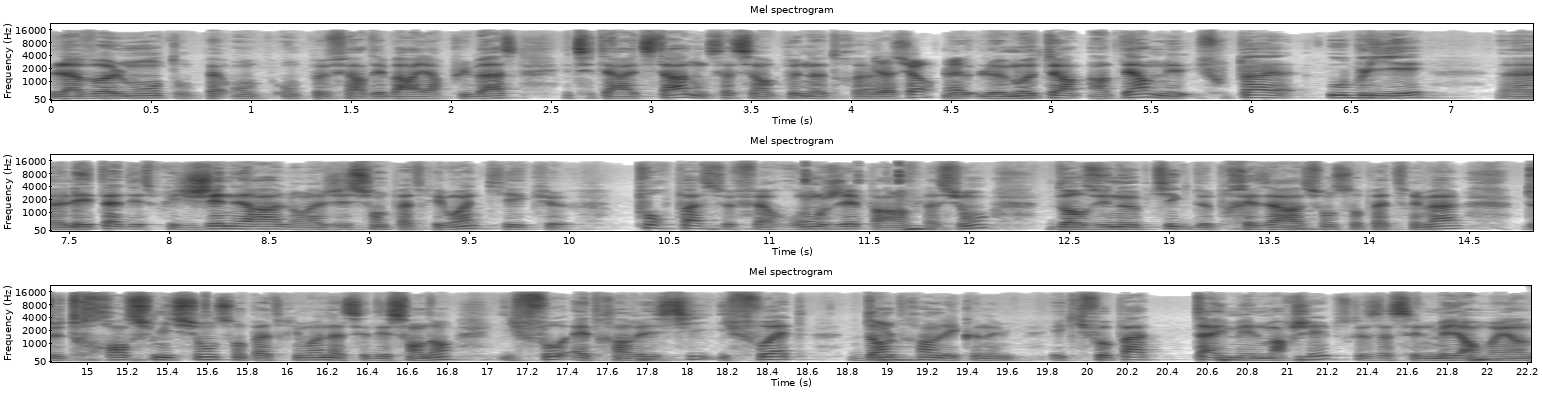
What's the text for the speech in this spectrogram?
la vol monte, on peut, on- on peut faire des barrières plus basses, etc. etc. Donc ça c'est un peu notre, Bien sûr. le, le moteur interne, mais il ne faut pas oublier euh, l'état d'esprit général dans la gestion de patrimoine qui est que pour pas se faire ronger par l'inflation, dans une optique de préservation de son patrimoine, de transmission de son patrimoine à ses descendants, il faut être investi, il faut être dans le train de l'économie. Et qu'il ne faut pas timer le marché, parce que ça c'est le meilleur moyen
